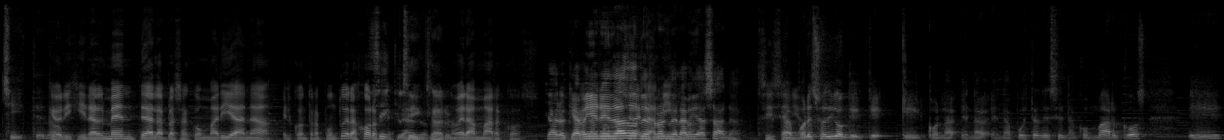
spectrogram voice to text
chiste, ¿no? Que originalmente a la playa con Mariana el contrapunto era Jorge. Sí, claro. Sí, claro. No era Marcos. Claro, que había heredado del rock de la vida sana. Sí, Claro, señor. por eso digo que, que- que con la, en, la, en la puesta en escena con Marcos eh,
